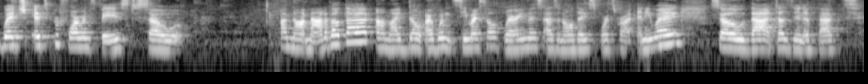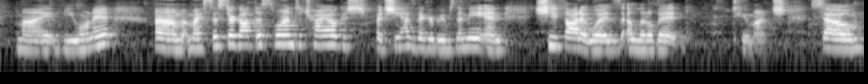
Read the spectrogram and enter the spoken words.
Which it's performance based, so I'm not mad about that. Um, I don't, I wouldn't see myself wearing this as an all-day sports bra anyway, so that doesn't affect my view on it. Um, my sister got this one to try out, she, but she has bigger boobs than me, and she thought it was a little bit too much. So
